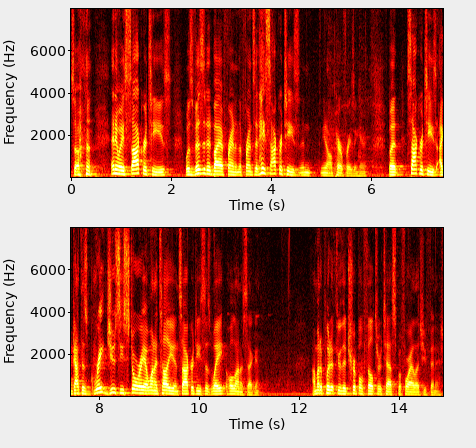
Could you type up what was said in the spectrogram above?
So, anyway, Socrates was visited by a friend, and the friend said, Hey, Socrates, and, you know, I'm paraphrasing here. But Socrates, I got this great juicy story I want to tell you. And Socrates says, Wait, hold on a second. I'm going to put it through the triple filter test before I let you finish.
